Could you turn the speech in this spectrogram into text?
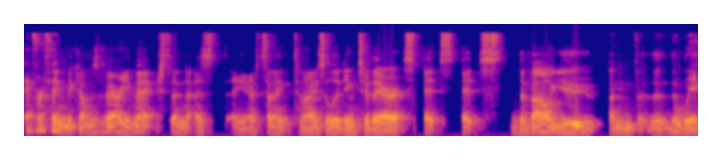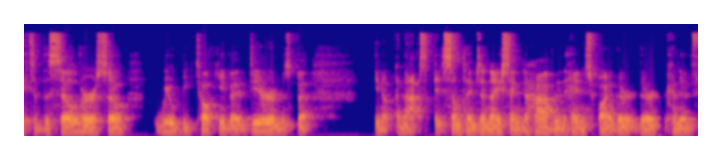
everything becomes very mixed. And as you know, I think Tenaya is alluding to there, it's it's it's the value and the, the weight of the silver. So we'll be talking about dirhams, but you know, and that's it's sometimes a nice thing to have, and hence why they're they're kind of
